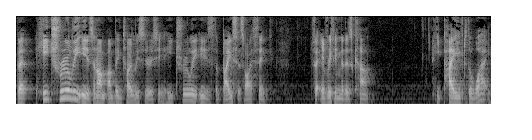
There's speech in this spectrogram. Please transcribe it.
But he truly is, and I'm, I'm being totally serious here, he truly is the basis, I think, for everything that has come. He paved the way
